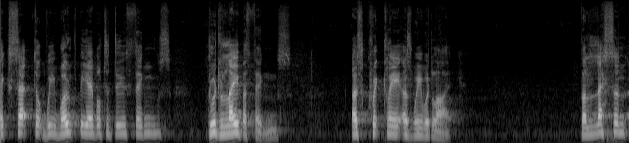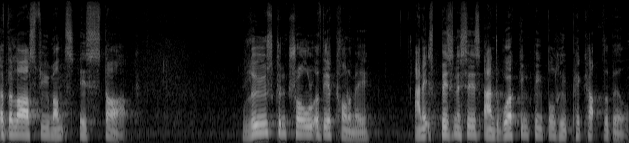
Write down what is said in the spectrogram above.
Accept that we won't be able to do things, good Labour things, as quickly as we would like. The lesson of the last few months is stark lose control of the economy, and it's businesses and working people who pick up the bill.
